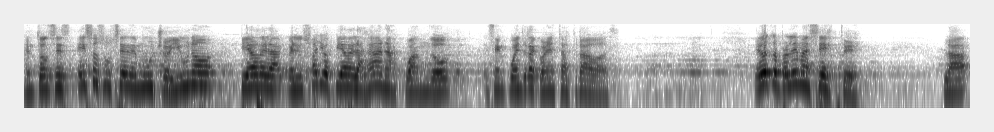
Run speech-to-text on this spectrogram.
Entonces, eso sucede mucho y uno pierde el usuario pierde las ganas cuando se encuentra con estas trabas. El otro problema es este, la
